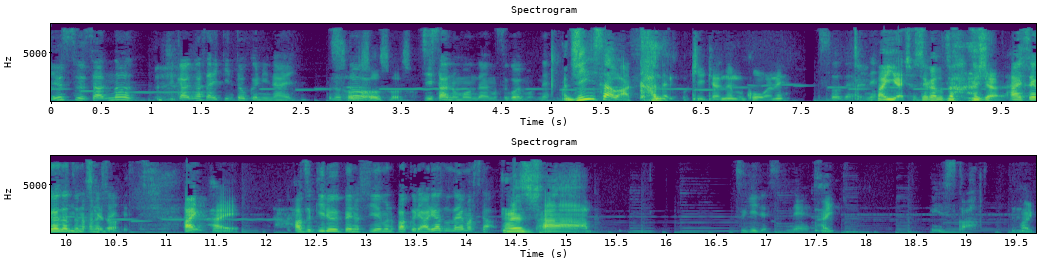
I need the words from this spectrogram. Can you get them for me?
ユッスーさんの時間が最近特にないのそうそうと、そうそ時差の問題もすごいもんね。う。時差はかなり大きいからね、向こうはね。そうだよねま。あいいや、ちょっとセカダツの話は。はい、セガダツの話だけ。はい。はい。はずきルーペの CM のパクリありがとうございました。お疲れ様でした。次ですね。はい。いいですか。はい。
